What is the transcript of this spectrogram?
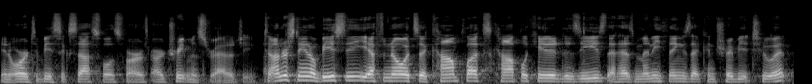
in order to be successful as far as our treatment strategy. To understand obesity, you have to know it's a complex, complicated disease that has many things that contribute to it.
